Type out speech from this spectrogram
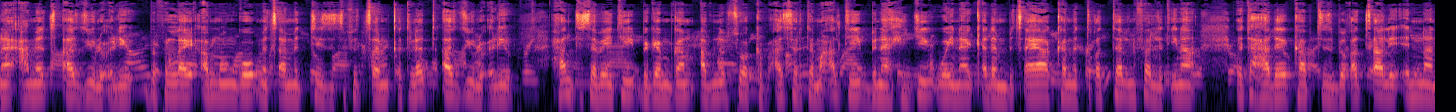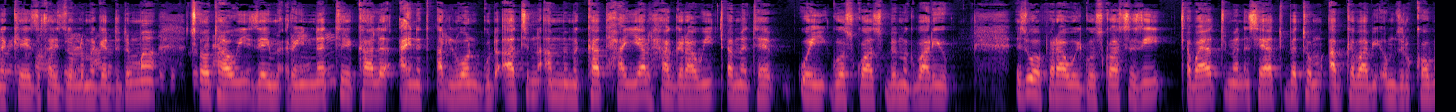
ናይ ዓመጽ ኣዝዩ ልዑል እዩ፣ ብፍላይ ኣብ መንጎ መጻምድቲ ዝፍጸም ቅትለት ኣዝዩ ልዑል እዩ። ሓንቲ ሰበይቲ ብገምጋም ኣብ ነብሲ ወክፍ ዓሰርተ መዓልቲ ብናይ ሕጂ ወይ ናይ ቀደም ብጻያ ከም እትቕተል ንፈልጥ ኢና። እቲ ሓደ ካብቲ ብቐጻሊ እናነከየ ዝኸይ ዘሎ መገዲ ድማ ጾታዊ ዘይምዕሩይነት ካልእ ዓይነት ኣድልዎን ጉድኣትን ኣብ ምምካት ሓያል ሃገራዊ ጠመተ ወይ ጎስጓስ ብምግባር እዩ። እዚ ወፈራዊ ጎስጓስ እዚ ጠባያት መንእሰያት በቶም ኣብ ከባቢኦም ዝርከቡ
